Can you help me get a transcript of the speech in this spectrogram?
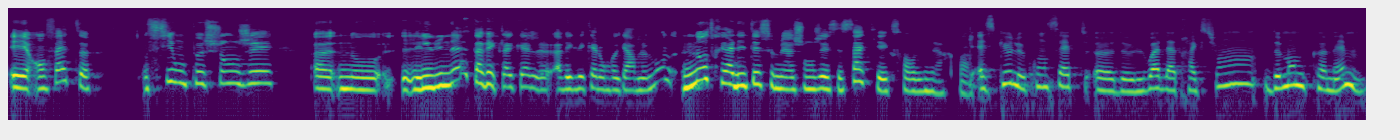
Et en fait, si on peut changer euh, nos, les lunettes avec, laquelle, avec lesquelles on regarde le monde, notre réalité se met à changer. C'est ça qui est extraordinaire. Est-ce que le concept euh, de loi de l'attraction demande quand même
